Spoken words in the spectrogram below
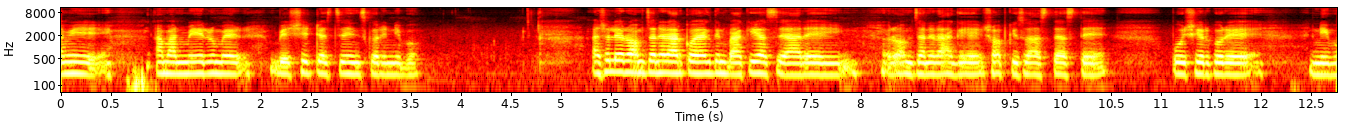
আমি আমার মেয়ের রুমের বেডশিটটা চেঞ্জ করে নিব। আসলে রমজানের আর কয়েকদিন বাকি আছে আর এই রমজানের আগে সব কিছু আস্তে আস্তে পরিষ্কার করে নিব।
